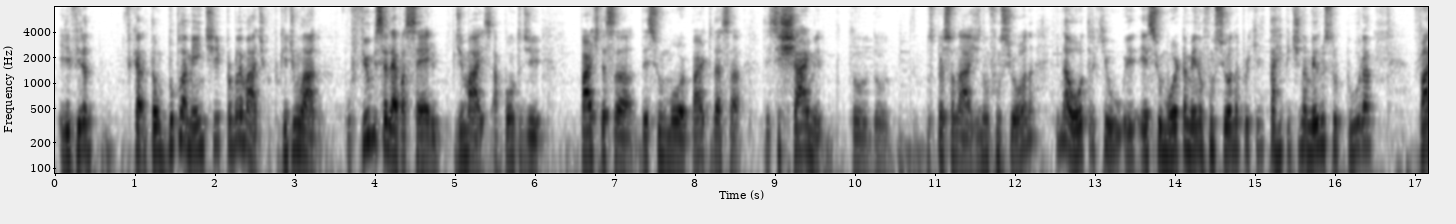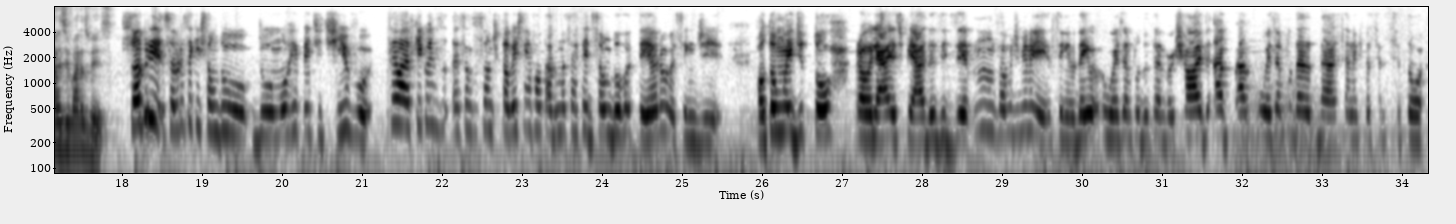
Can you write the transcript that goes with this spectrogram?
ele vira fica então duplamente problemático, porque de um lado o filme se leva a sério demais, a ponto de parte dessa, desse humor, parte dessa, desse charme do, do, dos personagens não funciona, e na outra que o, esse humor também não funciona porque ele está repetindo a mesma estrutura várias e várias vezes. Sobre, sobre essa questão do, do humor repetitivo, sei lá, eu fiquei com a sensação de que talvez tenha faltado uma certa edição do roteiro, assim, de faltou um editor para olhar as piadas e dizer, hum, vamos diminuir. Assim, eu dei o, exemplo do Timber Shot, o exemplo da, da, cena que você citou,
